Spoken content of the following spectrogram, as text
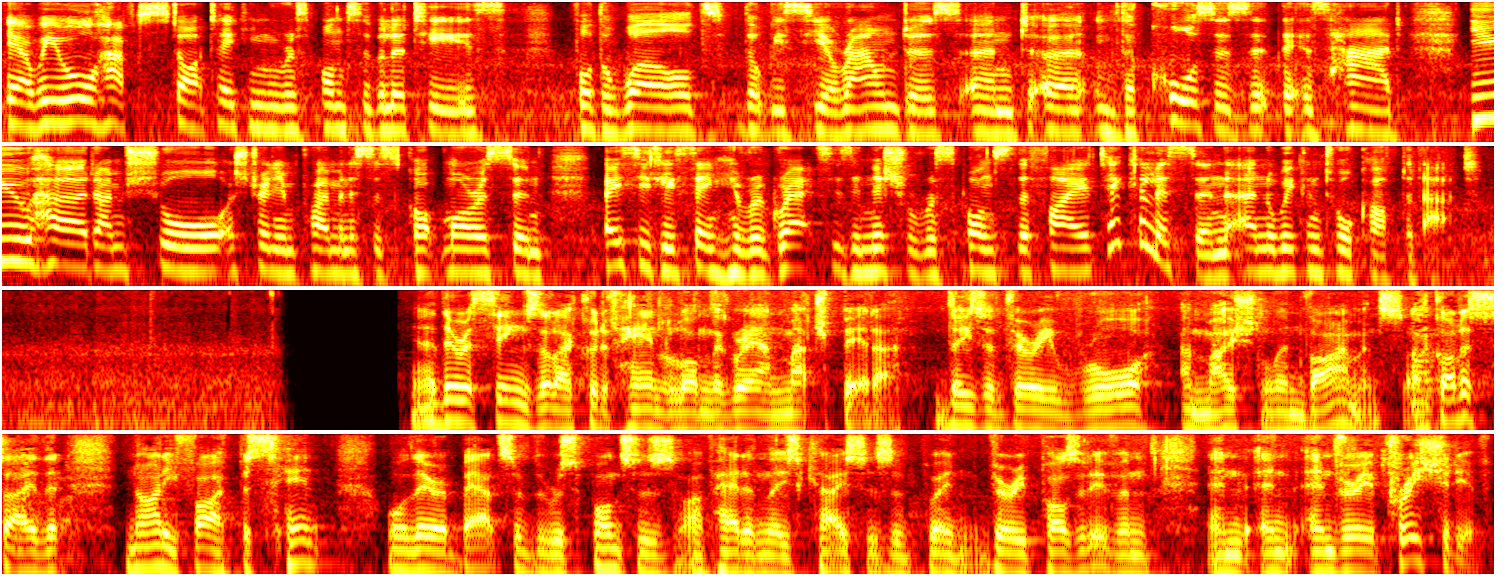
Yeah, we all have to start taking responsibilities for the world that we see around us and uh, the causes that it has had. You heard, I'm sure, Australian Prime Minister Scott Morrison basically saying he regrets his initial response to the fire. Take a listen and we can talk after that. You know, there are things that I could have handled on the ground much better. These are very raw, emotional environments. I've got to say that 95% or thereabouts of the responses I've had in these cases have been very positive and, and, and, and very appreciative.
